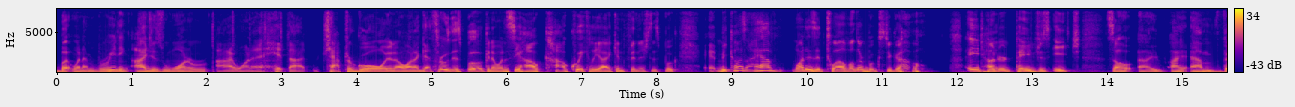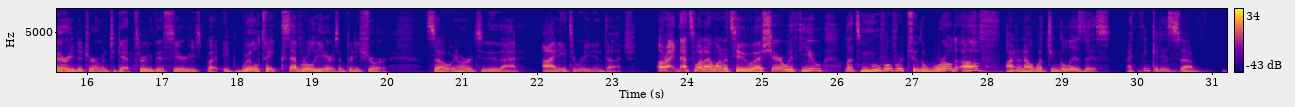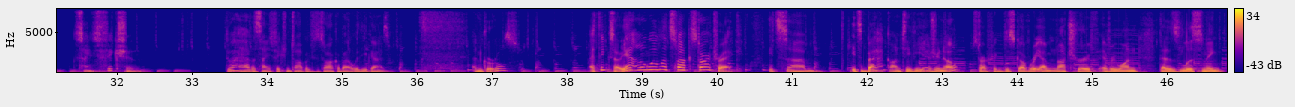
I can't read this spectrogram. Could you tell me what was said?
But when I'm reading, I just want to I want to hit that chapter goal, you know, I want to get through this book and I want to see how how quickly I can finish this book eh, because I have what is it, 12 other books to go. 800 pages each. So I, I am very determined to get through this series, but it will take several years, I'm pretty sure. So in order to do that, I need to read in Dutch. All right, that's what I wanted to uh, share with you. Let's move over to the world of, I don't know, what jingle is this? I think it is um, science fiction. Do I have a science fiction topic to talk about with you guys? And girls? I think so, yeah. Oh, well, let's talk Star Trek. It's um, it's back on TV, as you know, Star Trek Discovery. I'm not sure if everyone that is listening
